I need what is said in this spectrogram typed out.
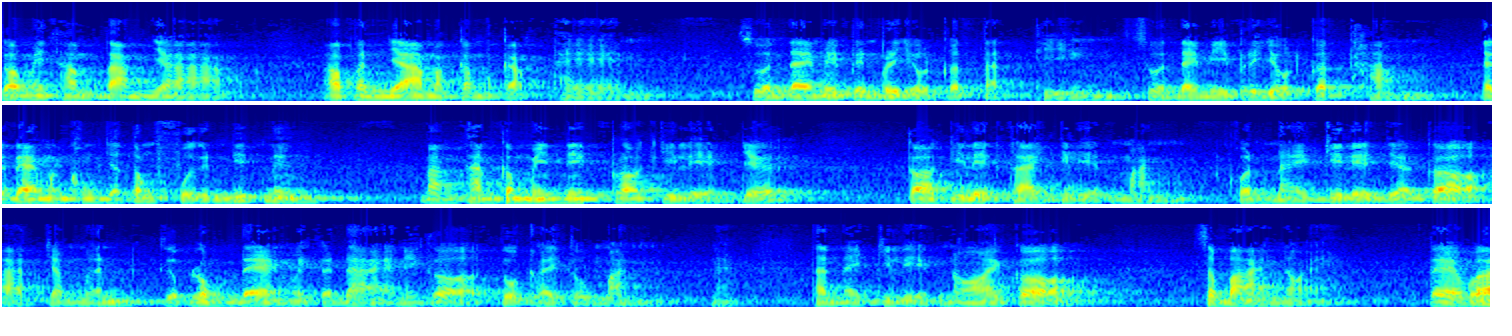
ก็ไม่ทำตามอยาก เอาปัญญามากำกับแทน ส่วนใดไม่เป็นประโยชน์ก็ตัดทิ้ง ส่วนใดมีประโยชน์ก็ทำแรกๆมันคงจะต้องฝืนนิดนึง บางท่านก็ไม่นิดเพราะกิเลสเยอะ ก็กิเลสใครกิเลสมัน คนไหนกิเลสเยอะก็อาจจะเหมือนเกือบลงแดงเลยก็ได้ อันนี้ก็ตัวใครตัวมันนะท่านไหนกิเลสน้อยก็สบายหน่อย แต่ว่า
